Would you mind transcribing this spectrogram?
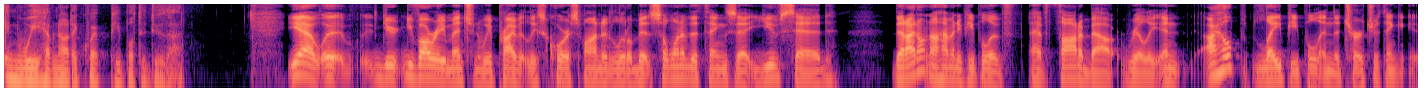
and we have not equipped people to do that. Yeah, you have already mentioned we privately corresponded a little bit. So one of the things that you've said that I don't know how many people have, have thought about really, and I hope lay people in the church are thinking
